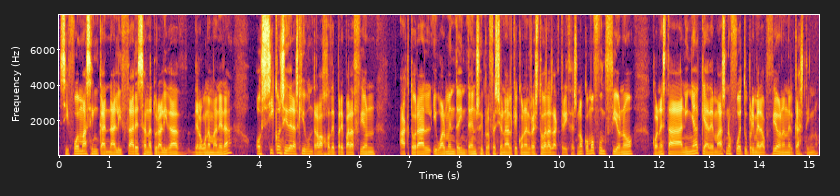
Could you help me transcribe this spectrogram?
si fue más en canalizar esa naturalidad de alguna manera, o si consideras que hubo un trabajo de preparación actoral igualmente intenso y profesional que con el resto de las actrices, ¿no? ¿Cómo funcionó con esta niña que además no fue tu primera opción en el casting, ¿no?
